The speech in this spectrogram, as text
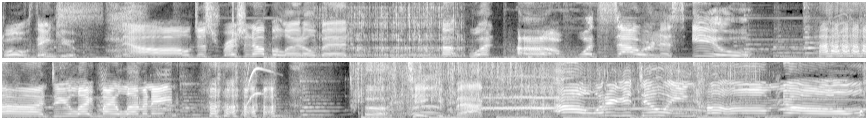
Oh, thank you. Now I'll just freshen up a little bit. Uh, what? Uh, what sourness? Ew! Do you like my lemonade? uh, take it back. Oh, what are you doing? Oh, no.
